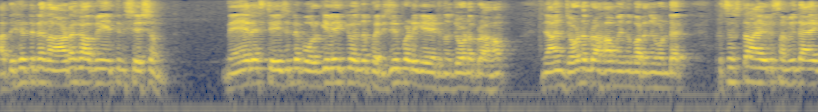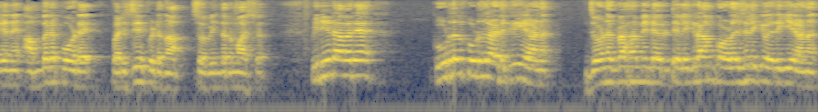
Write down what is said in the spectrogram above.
അദ്ദേഹത്തിന്റെ നാടക അഭിനയത്തിന് ശേഷം നേരെ സ്റ്റേജിന്റെ പുറകിലേക്ക് വന്ന് പരിചയപ്പെടുകയായിരുന്നു ജോൺ അബ്രഹാം. ഞാൻ ജോൺ അബ്രഹാം എന്ന് പറഞ്ഞുകൊണ്ട് പ്രശസ്തനായ ഒരു സംവിധായകനെ അമ്പരപ്പോടെ പരിചയപ്പെടുന്ന ശോഭീന്ദ്രൻ മാഷ്. പിന്നീട് അവരെ കൂടുതൽ കൂടുതൽ അടുക്കുകയാണ്. ജോൺ എബ്രഹാമിന്റെ ഒരു ടെലിഗ്രാം കോളേജിലേക്ക് വരികയാണ്.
